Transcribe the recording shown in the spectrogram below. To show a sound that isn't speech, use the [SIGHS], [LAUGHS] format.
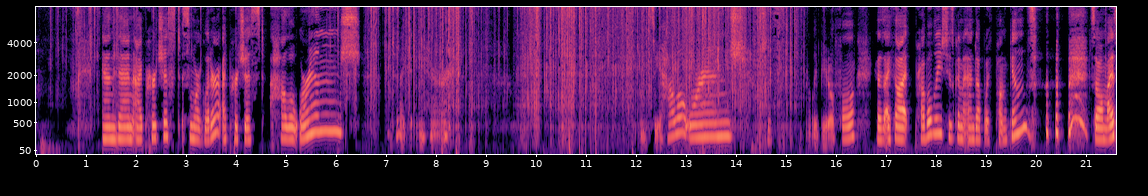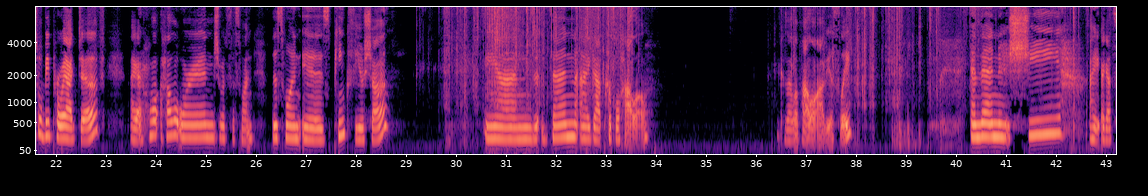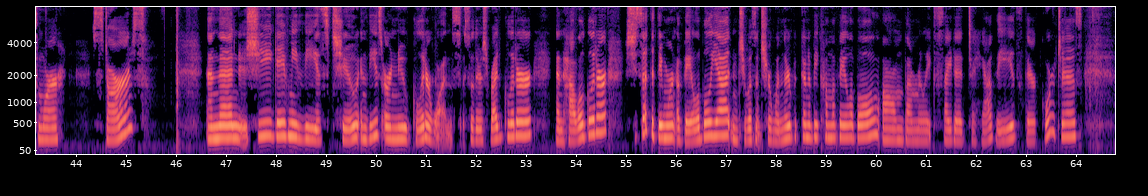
And then I purchased some more glitter. I purchased Holo Orange. What did I get in here? Let's see, Holo Orange, which is really beautiful. Because I thought probably she's going to end up with pumpkins. [LAUGHS] so might as well be proactive. I got Holo Orange. What's this one? This one is Pink Fuchsia. And then I got Purple Holo. Because I love Holo, obviously. And then she, I, I got some more stars. And then she gave me these two, and these are new glitter ones. So there's red glitter and Holo Glitter. She said that they weren't available yet and she wasn't sure when they're going to become available. Um, but I'm really excited to have these. They're gorgeous.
